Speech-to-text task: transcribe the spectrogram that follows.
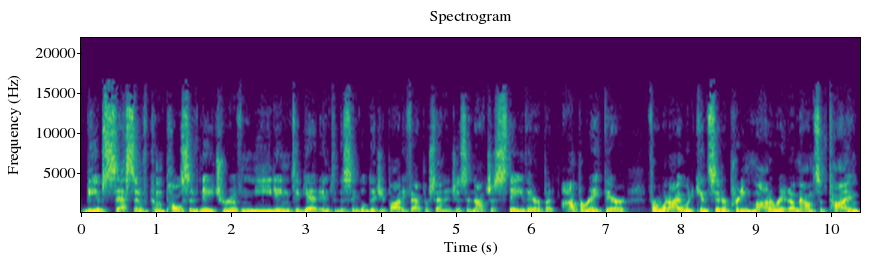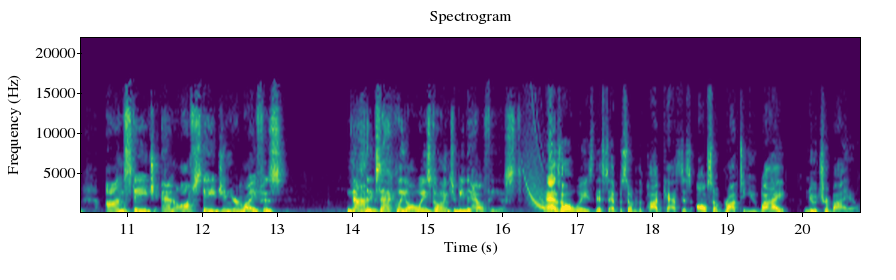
the obsessive compulsive nature of needing to get into the single digit body fat percentages and not just stay there but operate there for what i would consider pretty moderate amounts of time on stage and off stage in your life is not exactly always going to be the healthiest. As always, this episode of the podcast is also brought to you by NutraBio.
